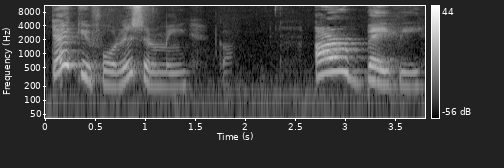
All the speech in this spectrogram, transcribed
Thank you for listening. to Me, our baby.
